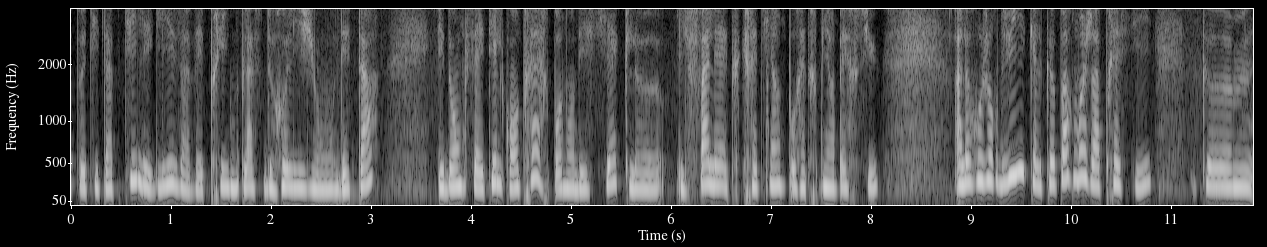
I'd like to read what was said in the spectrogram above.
petit à petit l'Église avait pris une place de religion d'État. Et donc ça a été le contraire. Pendant des siècles, il fallait être chrétien pour être bien perçu. Alors aujourd'hui, quelque part, moi j'apprécie que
